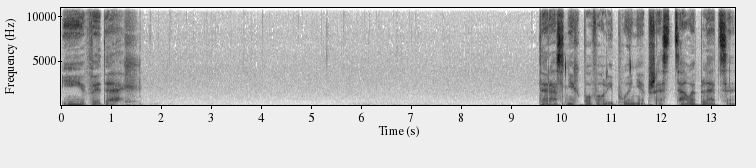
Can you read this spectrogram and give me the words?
I wydech. Teraz niech powoli płynie przez całe plecy.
